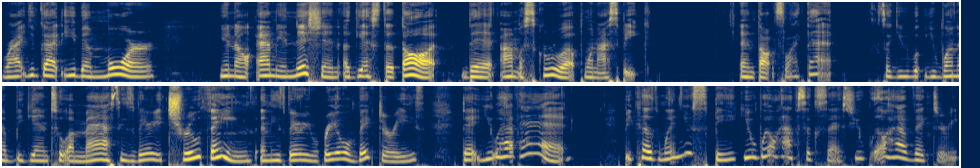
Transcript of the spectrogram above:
right? You've got even more, you know, ammunition against the thought that I'm a screw up when I speak and thoughts like that. So you you want to begin to amass these very true things and these very real victories that you have had. Because when you speak, you will have success. You will have victory.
